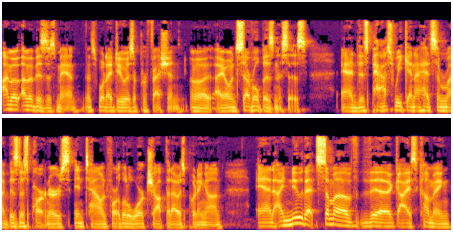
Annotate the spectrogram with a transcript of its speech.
I'm a I'm a businessman. That's what I do as a profession. Uh, I own several businesses, and this past weekend I had some of my business partners in town for a little workshop that I was putting on, and I knew that some of the guys coming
